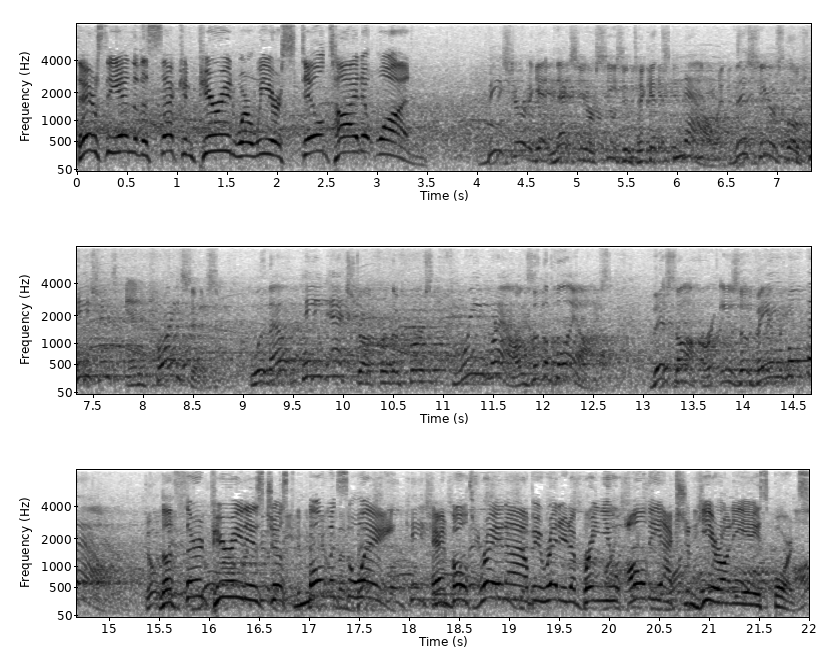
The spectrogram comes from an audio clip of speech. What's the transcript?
There's the end of the second period where we are still tied at one. Be sure to get next year's season tickets now at this year's locations and prices without paying extra for the first three rounds of the playoffs. This offer is available now. The third period is just moments away, and both Ray and I will be ready to bring you all the action here on EA Sports.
